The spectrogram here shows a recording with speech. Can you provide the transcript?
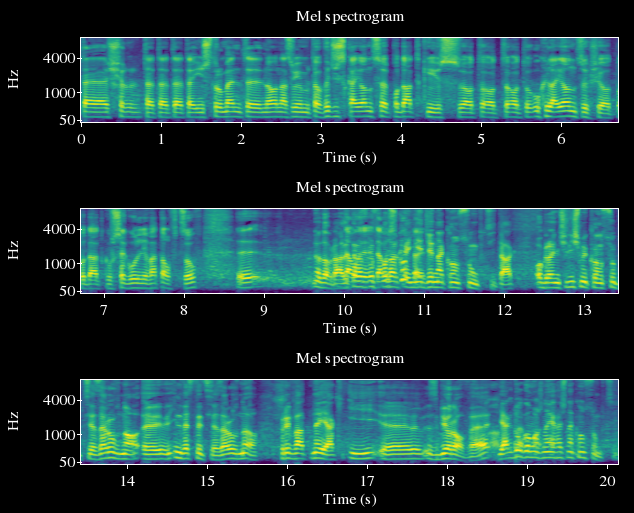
te, te, te, te instrumenty, no nazwijmy to wyciskające podatki od, od, od uchylających się od podatków, szczególnie watowców, e, no dobra, ale dały, teraz gospodarka jedzie na konsumpcji, tak? Ograniczyliśmy konsumpcję, zarówno y, inwestycje, zarówno prywatne, jak i y, zbiorowe. O, jak długo prawda. można jechać na konsumpcji?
